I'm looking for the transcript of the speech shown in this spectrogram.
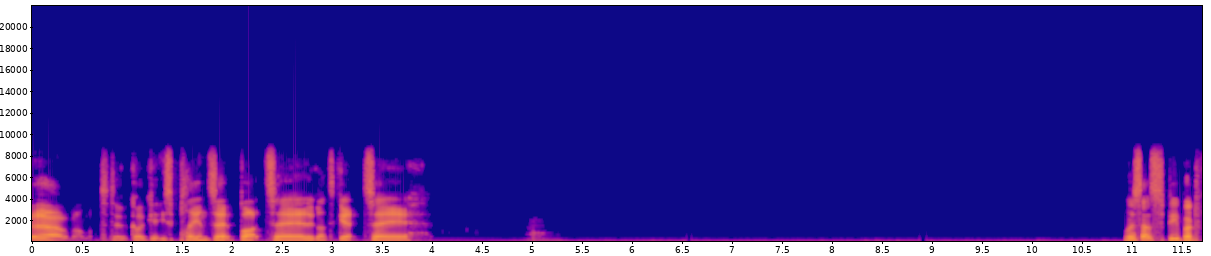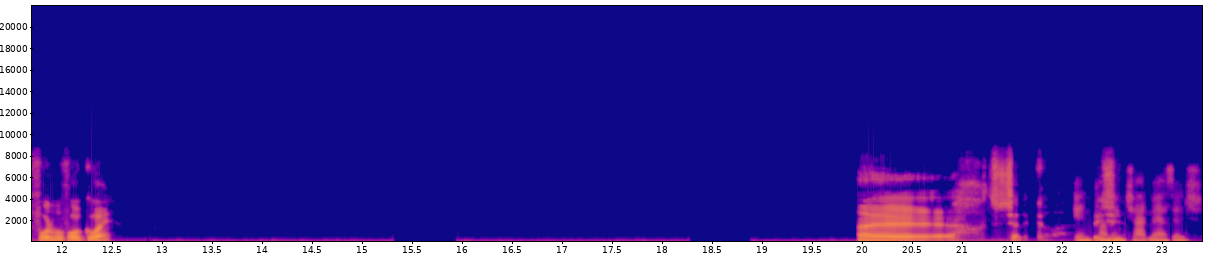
Uh, we've got a lot to do. We've got to get these planes out, but uh, they're going to get. Uh, Where's that Speedbird 404 going? Uh, let's check the car. Incoming chat message.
